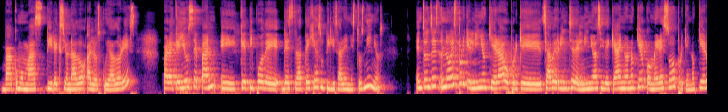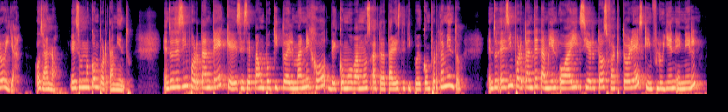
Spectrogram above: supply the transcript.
va como más direccionado a los cuidadores para que ellos sepan eh, qué tipo de, estrategias utilizar en estos niños. Entonces, no es porque el niño quiera o porque sea berrinche del niño así de que, ay, no, no quiero comer eso porque no quiero y ya. O sea, no, es un comportamiento. Entonces es importante que se sepa un poquito el manejo de cómo vamos a tratar este tipo de comportamiento. Entonces es importante también o hay ciertos factores que influyen en él,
